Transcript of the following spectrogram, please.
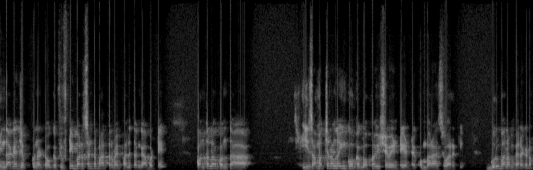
ఇందాక చెప్పుకున్నట్టు ఒక ఫిఫ్టీ పర్సెంట్ మాత్రమే ఫలితం కాబట్టి కొంతలో కొంత ఈ సంవత్సరంలో ఇంకొక గొప్ప విషయం ఏంటి అంటే కుంభరాశి వారికి గురుబలం పెరగడం.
